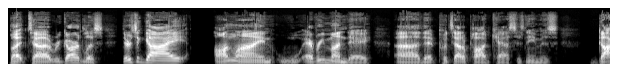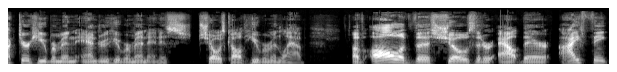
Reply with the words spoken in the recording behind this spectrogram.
But uh, regardless, there's a guy online every Monday uh, that puts out a podcast. His name is Dr. Huberman, Andrew Huberman, and his show is called Huberman Lab. Of all of the shows that are out there, I think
